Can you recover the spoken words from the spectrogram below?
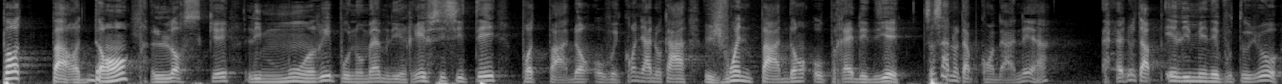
porte pardon lorsque les mourir pour nous-mêmes, les ressusciter, porte pardon. Quand y a nous qu'à joindre pardon auprès de Dieu. Ça, ça nous t'a condamné, hein? nous t'a éliminé pour toujours.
